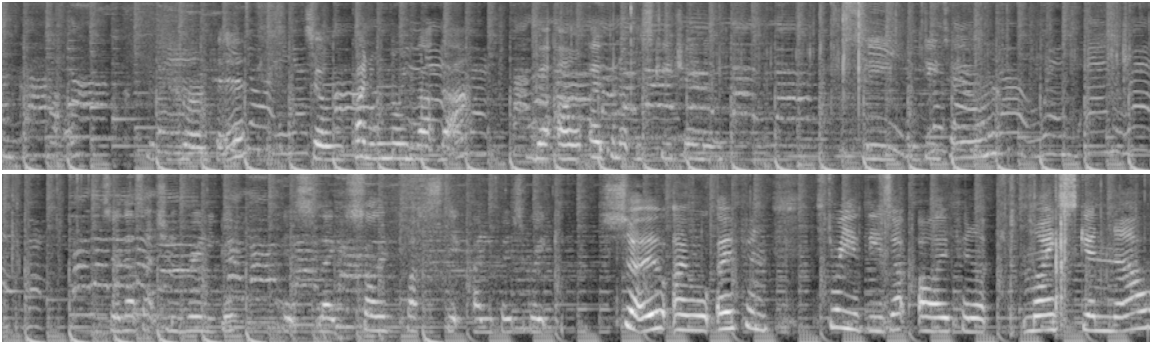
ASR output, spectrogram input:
think I have around here. So I'm kind of annoyed about that but I'll open up this keychain and see the detail on it. So that's actually really good. It's like solid plastic adipose great. So I will open three of these up. I'll open up my skin now,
